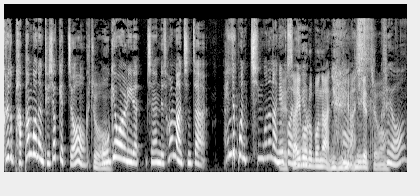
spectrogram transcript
그래도 밥 한 번은 드셨겠죠. 그죠. 5개월이 지났는데 설마 진짜 핸드폰 친구는 아닐 네, 거 아니에요? 사이버 로버는 아니, 어. 아니겠죠. 그래요?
